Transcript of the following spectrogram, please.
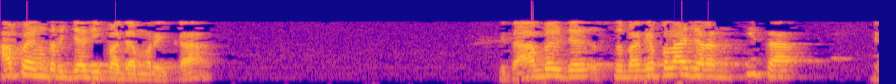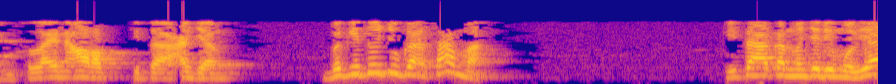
apa yang terjadi pada mereka? Kita ambil sebagai pelajaran kita yang selain Arab, kita ajam, Begitu juga sama. Kita akan menjadi mulia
